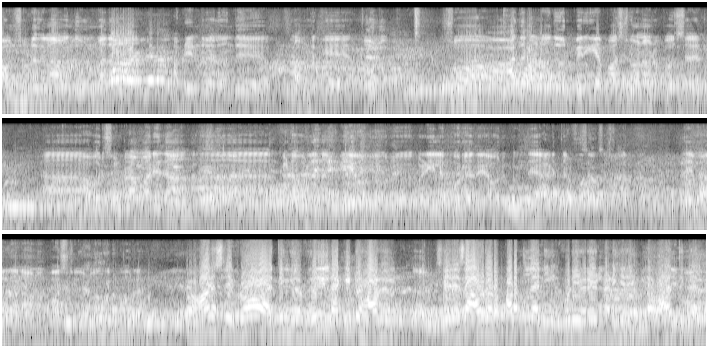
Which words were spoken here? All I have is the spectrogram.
அவர் சொல்கிறதுலாம் வந்து உண்மைதான் அப்படின்றது வந்து நம்மளுக்கு தோணும். ஸோ அதனால் வந்து ஒரு பெரிய பாசிட்டிவான ஒரு பர்சன் அவர் சொல்கிற மாதிரி தான் கடவுளை நம்பி அவர் ஒரு வழியில் போகிறாரு அவருக்கு வந்து அடுத்தடுத்த சக்ஸஸ் அதே மாதிரி தான் நானும் பாசிட்டிவாக நோக்கி போகிறேன் honestly bro I think you're very lucky to have சீரியஸாக அவரோட படத்தில் நீங்கள் கூடிய விரைவில் நடிக்கிறீங்களா? வாழ்த்துக்கள்.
